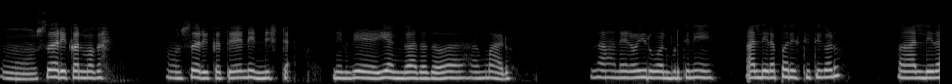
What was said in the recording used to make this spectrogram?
ಹ್ಞೂ ಸರಿ ಕಣ್ಮಗ ಹ್ಞೂ ಸರಿ ಕತೆ, ನಿನ್ನಿಷ್ಟ. ನಿನಗೆ ಹೆಂಗಾದದೋ ಹಂಗೆ ಮಾಡು. ನಾನೇನೋ ಇರು ಅಂದ್ಬಿಡ್ತೀನಿ. ಅಲ್ಲಿರೋ ಪರಿಸ್ಥಿತಿಗಳು, ಅಲ್ಲಿರ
